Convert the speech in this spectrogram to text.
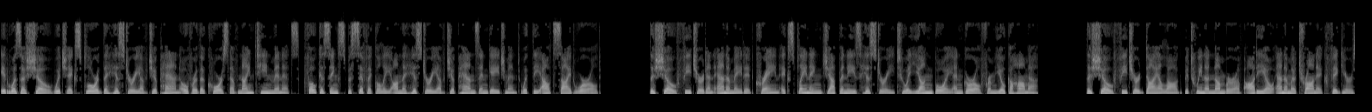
It was a show which explored the history of Japan over the course of 19 minutes, focusing specifically on the history of Japan's engagement with the outside world. The show featured an animated crane explaining Japanese history to a young boy and girl from Yokohama. The show featured dialogue between a number of audio animatronic figures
